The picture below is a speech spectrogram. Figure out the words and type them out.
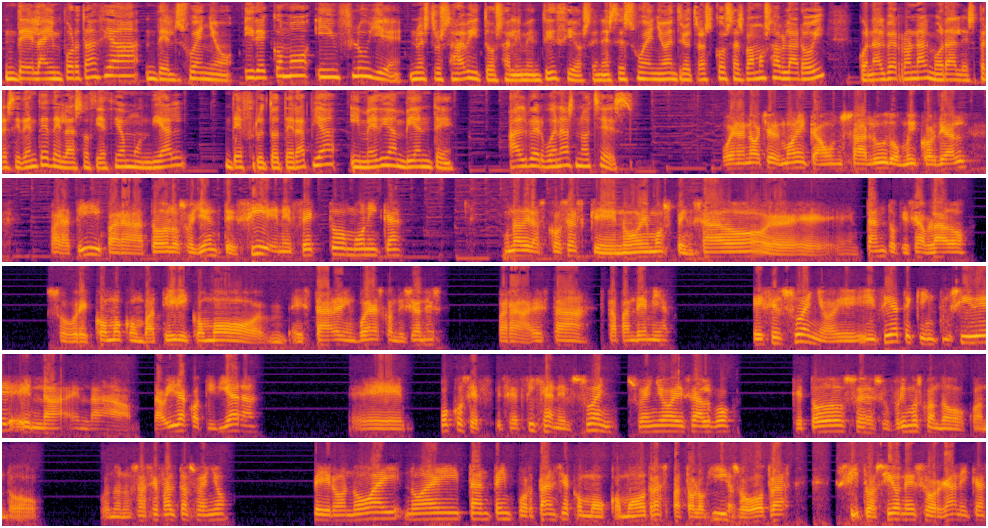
De la importancia del sueño y de cómo influye nuestros hábitos alimenticios en ese sueño, entre otras cosas, vamos a hablar hoy con Albert Ronald Morales, presidente de la Asociación Mundial de Frutoterapia y Medio Ambiente. Albert, buenas noches. Buenas noches, Mónica. Un saludo muy cordial para ti y para todos los oyentes. Sí, en efecto, Mónica, una de las cosas que no hemos pensado eh, en tanto que se ha hablado sobre cómo combatir y cómo estar en buenas condiciones para esta, esta pandemia es el sueño. Y, fíjate que inclusive en la, en la, vida cotidiana eh, poco se, se fija en el sueño. Sueño es algo que todos eh, sufrimos cuando, cuando, cuando nos hace falta sueño, pero no hay, no hay tanta importancia como, como otras patologías o otras situaciones orgánicas,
